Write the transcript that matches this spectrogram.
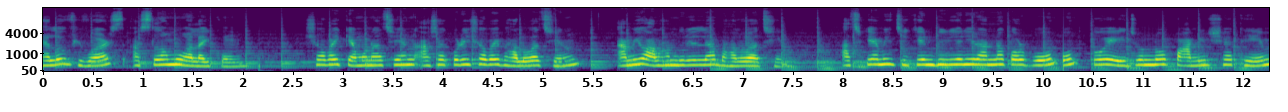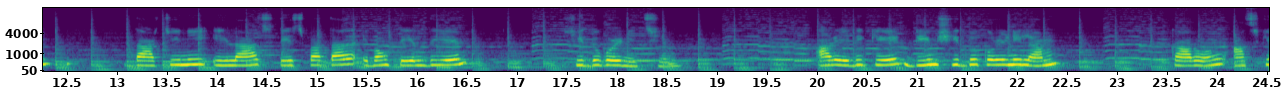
হ্যালো ভিউয়ার্স, আসসালামু আলাইকুম। সবাই কেমন আছেন? আশা করি সবাই ভালো আছেন। আমিও আলহামদুলিল্লাহ ভালো আছি। আজকে আমি চিকেন বিরিয়ানি রান্না করব। তো এই জন্য পানির সাথে দারচিনি, এলাচ, তেজপাতা এবং তেল দিয়ে সিদ্ধ করে নিচ্ছি। আর এদিকে ডিম সিদ্ধ করে নিলাম। কারণ আজকে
